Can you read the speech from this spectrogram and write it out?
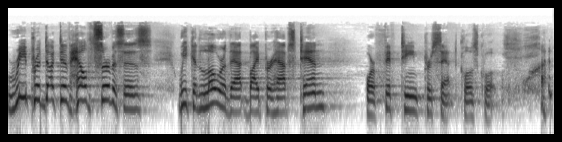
reproductive health services, we could lower that by perhaps 10 or 15%, close quote. What?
